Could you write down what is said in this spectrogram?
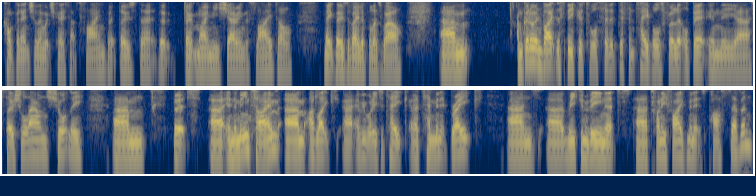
confidential, in which case that's fine. But those that, that, don't mind me sharing the slides, I'll make those available as well. Um, I'm going to invite the speakers to all sit at different tables for a little bit in the uh, social lounge shortly. Um, but uh, in the meantime, um, I'd like uh, everybody to take a 10 minute break and uh, reconvene at uh, 25 minutes past seven.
